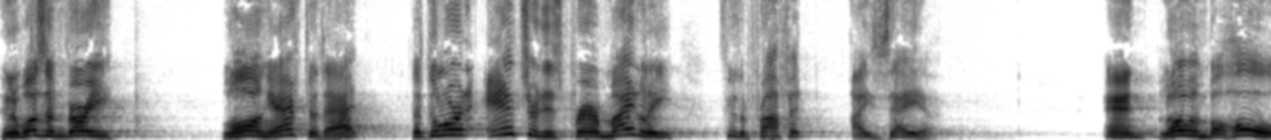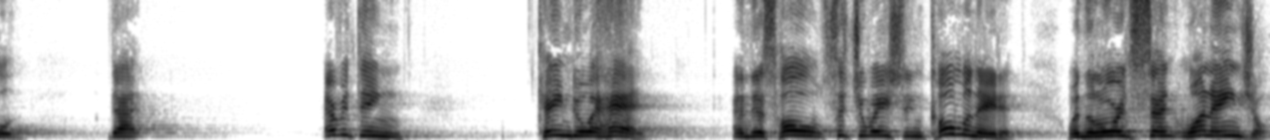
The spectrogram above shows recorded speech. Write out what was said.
And it wasn't very long after that that the Lord answered his prayer mightily through the prophet Isaiah. And lo and behold, that everything came to a head. And this whole situation culminated when the Lord sent one angel,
